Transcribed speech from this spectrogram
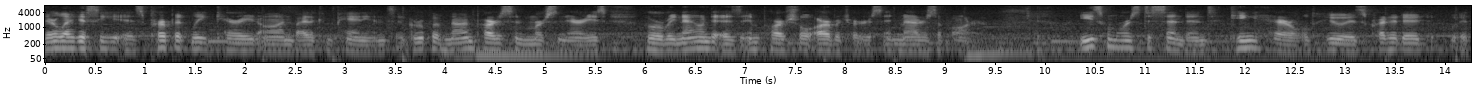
Their legacy is perpetually carried on by the Companions, a group of nonpartisan mercenaries who are renowned as impartial arbiters in matters of honor. Ysgramor's descendant, King Harald, who is credited with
